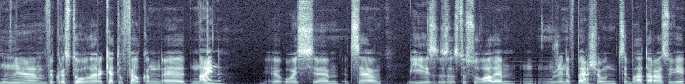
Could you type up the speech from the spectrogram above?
Е, Використовували ракету Falcon е, 9. Е, Ось е, це. Її застосували вже не вперше, це багаторазові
